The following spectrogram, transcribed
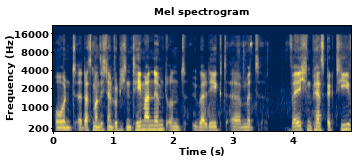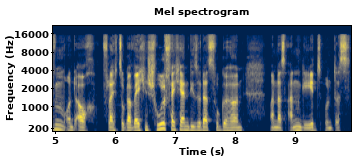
Und äh, dass man sich dann wirklich ein Thema nimmt und überlegt, äh, mit welchen Perspektiven und auch vielleicht sogar welchen Schulfächern, die so dazugehören, man das angeht. Und das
